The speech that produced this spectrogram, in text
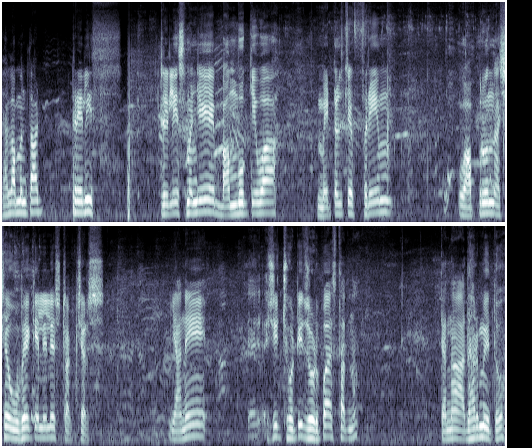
ह्याला म्हणतात ट्रेलिस. ट्रेलिस म्हणजे बांबू किंवा मेटलचे फ्रेम वापरून असे उभे केलेले स्ट्रक्चर्स याने अशी छोटी झुडपं असतात ना त्यांना आधार मिळतो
